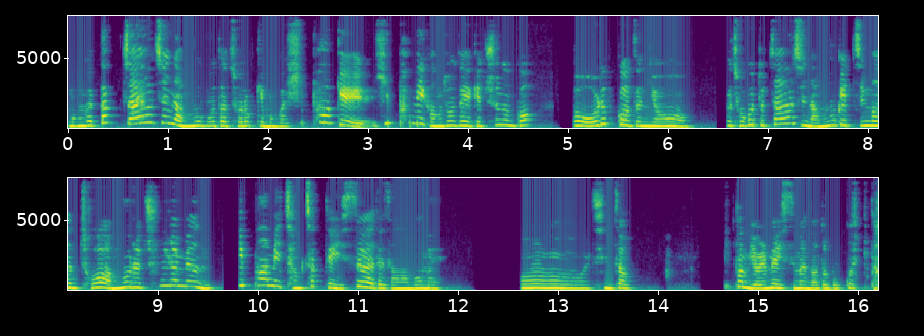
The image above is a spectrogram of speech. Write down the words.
뭔가 딱 짜여진 안무보다 저렇게 뭔가 힙하게, 힙함이 강조되게 추는 거? 더 어렵거든요. 저것도 짜여진 안무겠지만 저 안무를 추려면 힙함이 장착돼 있어야 되잖아, 몸에. 어, 진짜 hip함 열매 있으면 나도 먹고 싶다.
